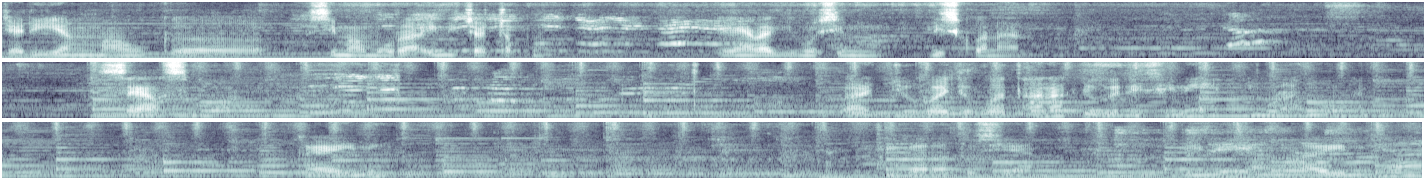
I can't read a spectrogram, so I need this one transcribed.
Jadi yang mau ke Simamura ini cocok nih. Kayaknya lagi musim diskonan. Sale semua baju-baju buat anak juga di sini murah-murah. Kayak ini. 300 yen. Ini yang lainnya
